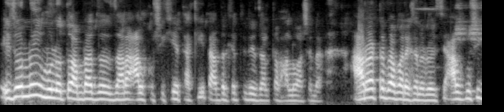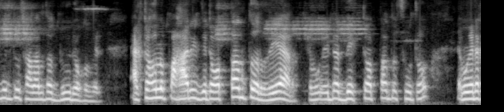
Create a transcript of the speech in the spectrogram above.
এই জন্যই মূলত আমরা যারা আলকুশি খেয়ে থাকি, তাদের ক্ষেত্রে রেজাল্টটা ভালো আসে না। আরও একটা ব্যাপার এখানে রয়েছে, আলকুশি কিন্তু সাধারণত দুই রকমের। একটা হলো পাহাড়ি, যেটা অত্যন্ত রেয়ার এবং এটা দেখতে অত্যন্ত ছোট এবং এটা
